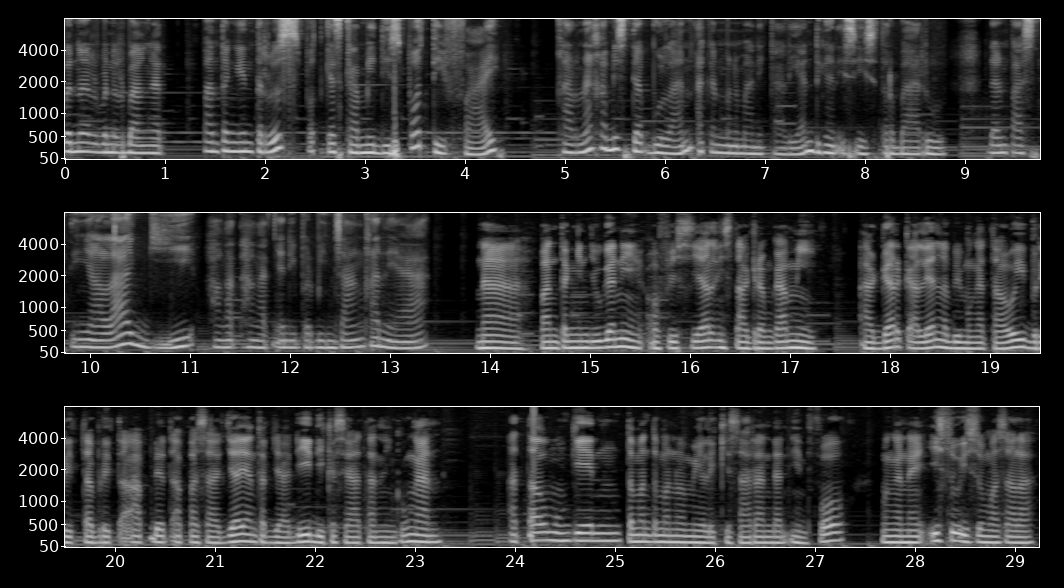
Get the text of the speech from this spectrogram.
Bener-bener banget. Pantengin terus podcast kami di Spotify karena kami setiap bulan akan menemani kalian dengan isu-isu terbaru. Dan pastinya lagi hangat-hangatnya diperbincangkan ya. Nah, pantengin juga nih official Instagram kami agar kalian lebih mengetahui berita-berita update apa saja yang terjadi di kesehatan lingkungan. Atau mungkin teman-teman memiliki saran dan info mengenai isu-isu masalah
